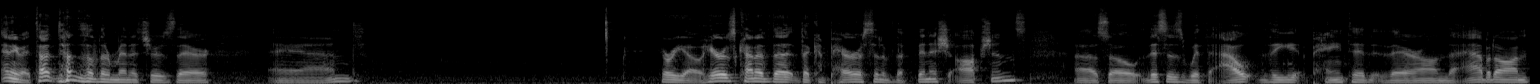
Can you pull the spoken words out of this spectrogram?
anyway tons of other miniatures there. And here we go here's kind of the the comparison of the finish options uh, so this is without the painted there on the Abaddon.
